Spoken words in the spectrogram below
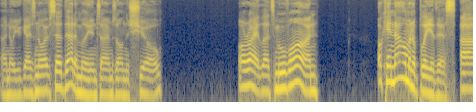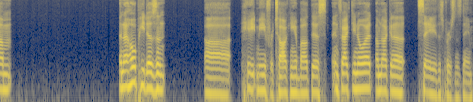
I know you guys know I've said that a million times on the show. All right, let's move on. Okay, now I'm going to play you this. Um, and I hope he doesn't uh, hate me for talking about this. In fact, you know what? I'm not going to say this person's name,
